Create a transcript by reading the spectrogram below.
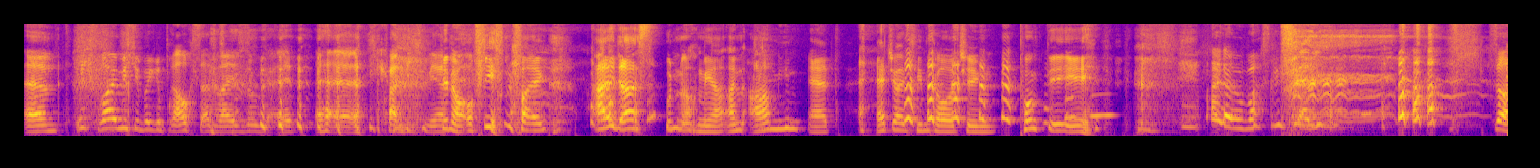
Ähm, ich freue mich über Gebrauchsanweisungen. Äh, äh, ich kann nicht mehr. Genau, auf jeden Fall all das und noch mehr an armin at agileteamcoaching.de. Alter, du machst mich fertig. so.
